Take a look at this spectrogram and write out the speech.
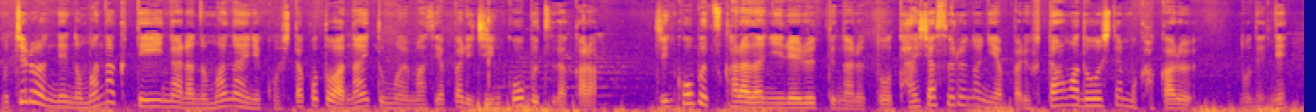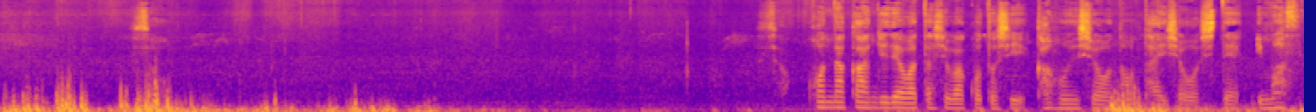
もちろんね飲まなくていいなら飲まないに越したことはないと思います。やっぱり人工物だから。人工物体に入れるってなると代謝するのにやっぱり負担はどうしてもかかるのでね。そう。こんな感じで私は今年花粉症の対処をしています。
